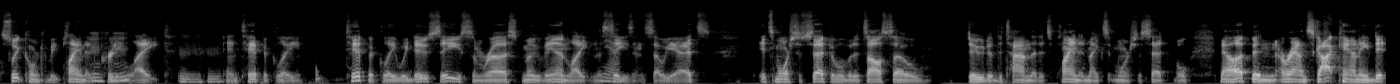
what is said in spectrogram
Sweet corn can be planted pretty Mhm. late, Mhm. and typically, typically we do see some rust move in late in the Yeah. season. So yeah, it's it's more susceptible, but it's also due to the time that it's planted makes it more susceptible. Now, up in around Scott County, did,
